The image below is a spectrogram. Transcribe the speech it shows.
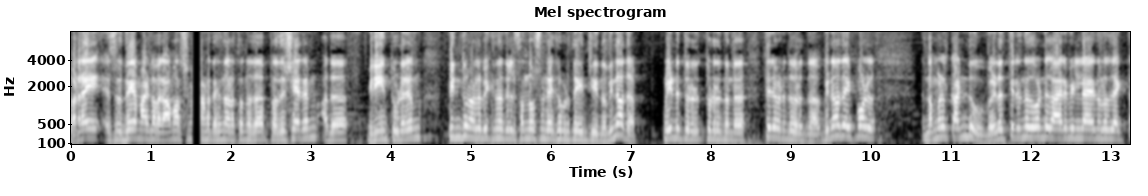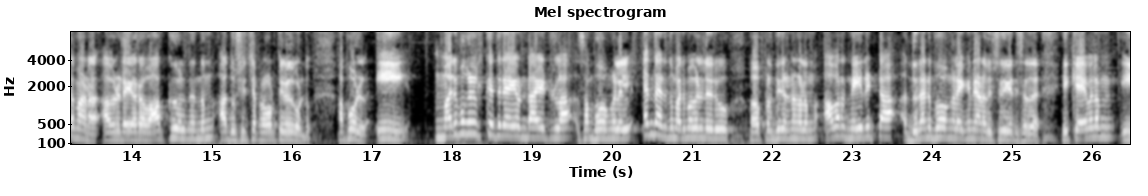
വളരെ ശ്രദ്ധേയമായിട്ടുള്ള പരാമർശങ്ങളാണ് അദ്ദേഹം നടത്തുന്നത്. പ്രതിഷേധം അത് ഇനിയും തുടരും. പിന്തുണ ലഭിക്കുന്നതിൽ സന്തോഷം രേഖപ്പെടുത്തുകയും ചെയ്യുന്നു. വിനോദ് വീണ്ടും തുടരു- തുടരുന്നുണ്ട്. തിരുവനന്തപുരത്ത്. വിനോദ് ഇപ്പോൾ നമ്മൾ കണ്ടു. വെളുത്തിരുന്നത് കൊണ്ട് കാര്യമില്ല എന്നുള്ളത് വ്യക്തമാണ്. അവരുടെ ഓരോ വാക്കുകളിൽ നിന്നും ആ ദുഷിച്ച പ്രവർത്തികൾ കൊണ്ടും. അപ്പോൾ ഈ മരുമകൾക്കെതിരെ ഉണ്ടായിട്ടുള്ള സംഭവങ്ങളിൽ എന്തായിരുന്നു മരുമകളുടെ ഒരു പ്രതികരണങ്ങളും? അവർ നേരിട്ട ദുരനുഭവങ്ങൾ എങ്ങനെയാണ് വിശദീകരിച്ചത്? ഈ കേവലം ഈ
